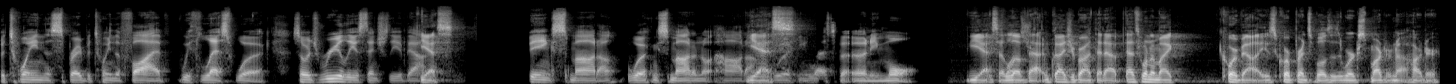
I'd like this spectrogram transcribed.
between the spread between the five with less work. So it's really essentially about yes. being smarter, working smarter, not harder, yes. working less but earning more. Yes, I love that. I'm glad you brought that up. That's one of my core values, core principles is work smarter, not harder.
